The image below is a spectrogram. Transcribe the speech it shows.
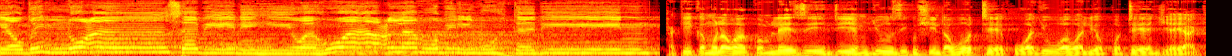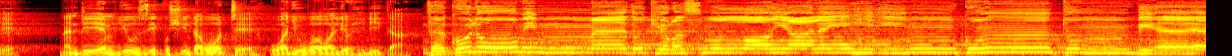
يضل عن سبيله وهو أعلم بالمهتدين Hakika Mola wako mlezi ndiye mjuzi kushinda wote kuwajua waliopotea njia yake na ndiye mjuzi kushinda wote kuwajua waliohidika. Fakulu mimma dhukira smullahi alayhi in kuntum biayati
